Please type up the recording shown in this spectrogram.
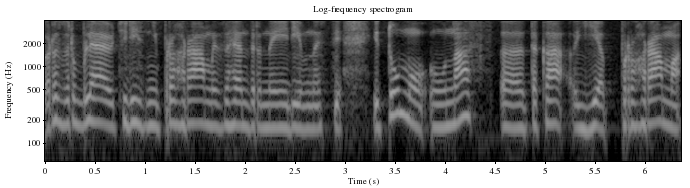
розробляють різні програми з гендерної рівності. І тому у нас така є програма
